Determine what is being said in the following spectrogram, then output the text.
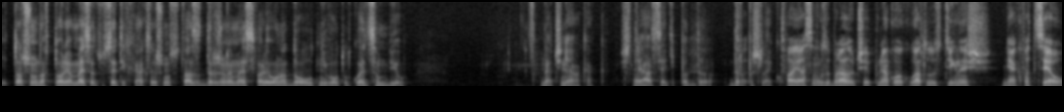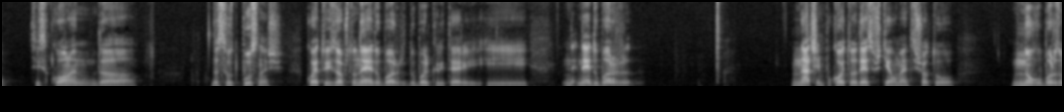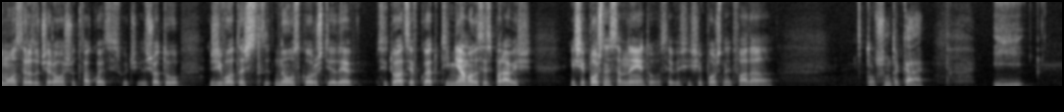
И точно на втория месец усетих как всъщност това задържане ме е свалило надолу от нивото, от което съм бил. Значи няма как. Ще трябва всеки път да дърпаш леко. Това и аз съм го забравил, че понякога, когато достигнеш някаква цел, си склонен да, да се отпуснеш, което изобщо не е добър, добър критерий. И не, не е добър начин по който да действаш тия момент, защото много бързо може да се разочароваш от това, което се случи. Защото живота много скоро ще даде ситуация, в която ти няма да се справиш и ще почне съмнението в себе си, ще почне това да... Точно така е. И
